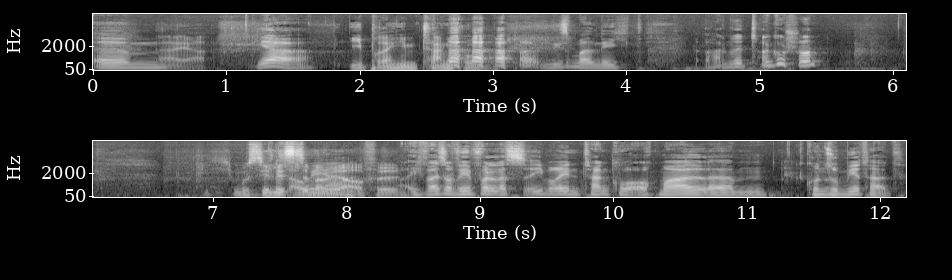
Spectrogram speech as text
Ähm, Naja. ja, Ibrahim Tanko. diesmal nicht. Hatten wir Tanko schon? Ich muss die Liste glaube, mal ja. wieder auffüllen. Ich weiß auf jeden Fall, dass Ibrahim Tanko auch mal ähm, konsumiert hat.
